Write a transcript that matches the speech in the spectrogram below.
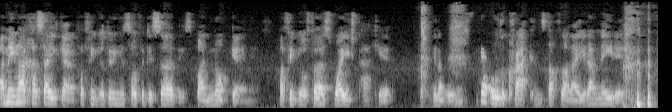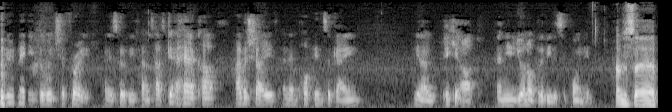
I mean, like I say, Gareth, I think you're doing yourself a disservice by not getting it. I think your first wage packet, you know, get all the crack and stuff like that. You don't need it. you need The Witcher 3, and it's going to be fantastic. Get a haircut, have a shave, and then pop into game. You know, pick it up, and you, you're not going to be disappointed. I was uh,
